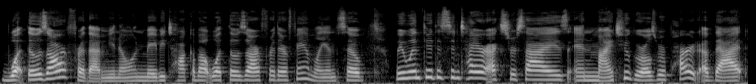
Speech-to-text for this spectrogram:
what those are for them, you know, and maybe talk about what those are for their family. And so we went through this entire exercise, and my two girls were part of that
